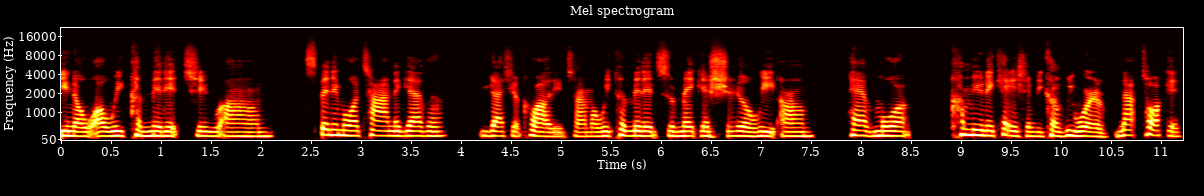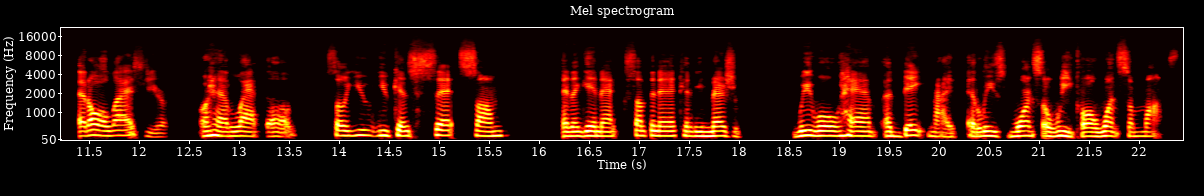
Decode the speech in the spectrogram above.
you know, are we committed to um, spending more time together? You got your quality time. Are we committed to making sure we um, have more communication because we were not talking at all last year or had lack of. So you you can set some, and again, that's something that can be measured. We will have a date night at least once a week or once a month,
